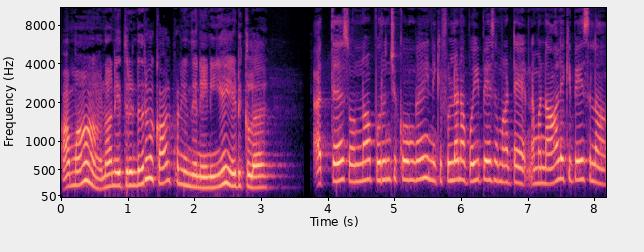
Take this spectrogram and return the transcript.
ஆமாம் நான் நேற்று ரெண்டு தடவை கால் பண்ணியிருந்தேனே. நீ ஏன் எடுக்கல? அத்தை சொன்னால் புரிஞ்சுக்கோங்க. இன்னைக்கு ஃபுல்லாக நான் போய் பேச மாட்டேன். நம்ம நாளைக்கு பேசலாம்.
